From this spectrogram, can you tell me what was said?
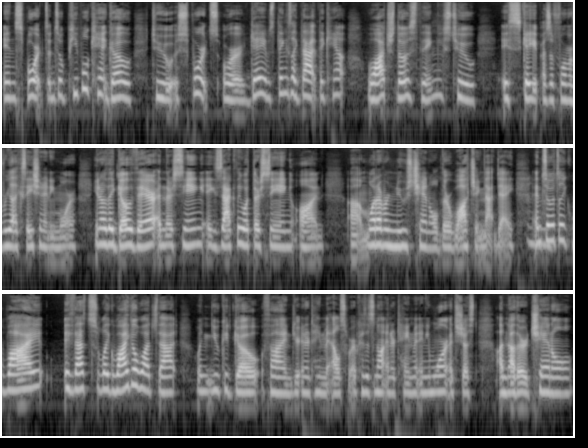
in sports. And so people can't go to sports or games, things like that. They can't watch those things to escape as a form of relaxation anymore. You know, they go there and they're seeing exactly what they're seeing on um, whatever news channel they're watching that day. And so it's like, why, if that's like, why go watch that when you could go find your entertainment elsewhere? Because it's not entertainment anymore. It's just another channel,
